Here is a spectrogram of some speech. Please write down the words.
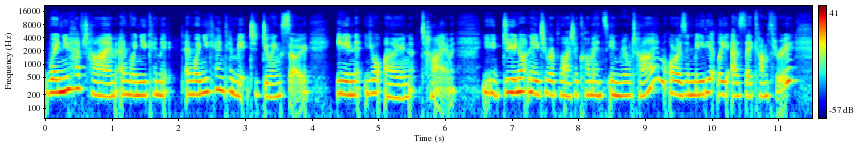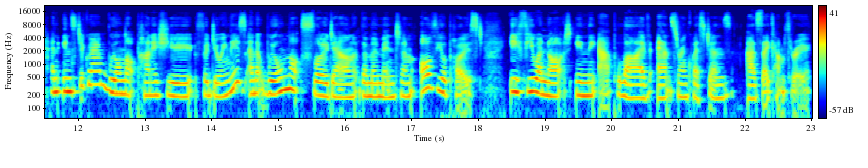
when you have time and when you commit and when you can commit to doing so in your own time. You do not need to reply to comments in real time or as immediately as they come through. And Instagram will not punish you for doing this and it will not slow down the momentum of your post if you are not in the app live answering questions as they come through.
